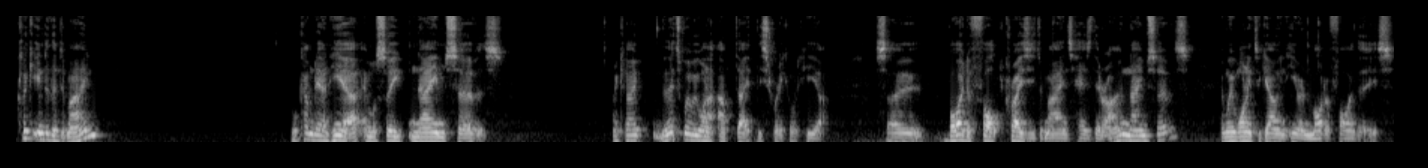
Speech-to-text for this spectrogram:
Click into the domain. We'll come down here and we'll see name servers. Okay, that's where we want to update this record here. So by default, Crazy Domains has their own name servers, and we're wanting to go in here and modify these.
